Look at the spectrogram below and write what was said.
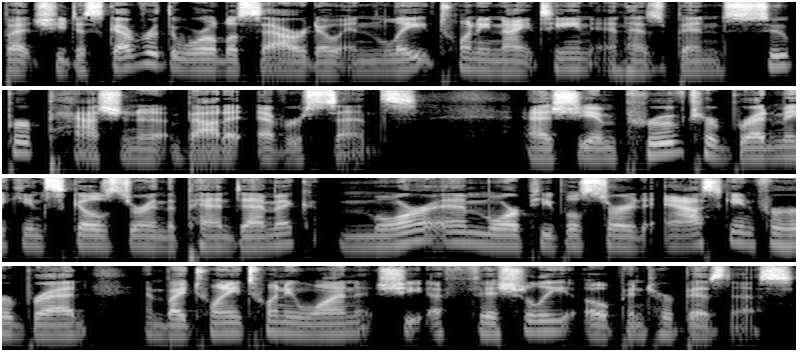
but she discovered the world of sourdough in late 2019 and has been super passionate about it ever since. As she improved her bread making skills during the pandemic, more and more people started asking for her bread, and by 2021, she officially opened her business.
